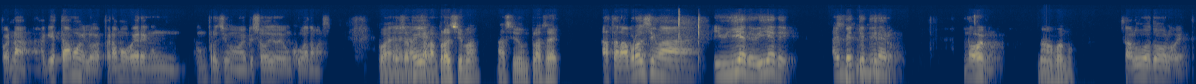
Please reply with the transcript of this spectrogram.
pues nada, aquí estamos y los esperamos ver en un, un próximo episodio de Un Cubata Más. Pues hasta la próxima, ha sido un placer. Hasta la próxima y billete, billete, a invertir dinero. Nos vemos. Nos vemos. Saludos a todos los oyentes.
